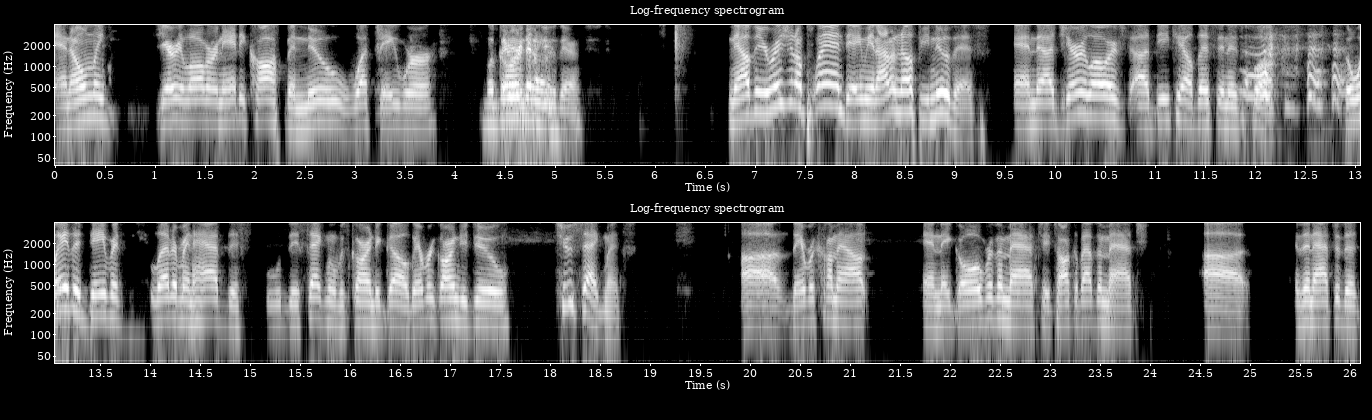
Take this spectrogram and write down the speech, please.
and only Jerry Lawler and Andy Kaufman knew what they were What they were going to do there. Now, the original plan, Damian, I don't know if you knew this, and uh, Jerry Lawler uh, detailed this in his book. the way that David Letterman had this this segment was going to go, they were going to do two segments. Uh, they would come out and they go over the match. They talk about the match, uh, and then after the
